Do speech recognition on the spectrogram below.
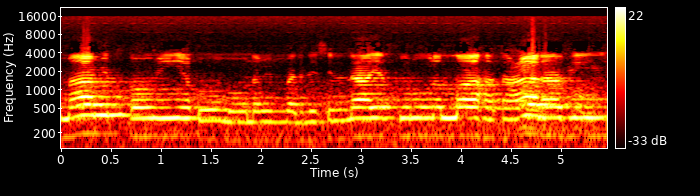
ما من قوم يقومون من مجلس لا يذكرون الله تعالى فيه.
